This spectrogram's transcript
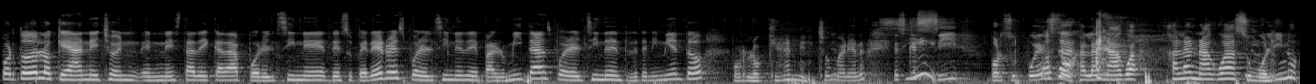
por todo lo que han hecho en, en esta década por el cine de superhéroes, por el cine de palomitas, por el cine de entretenimiento. Por lo que han hecho, Mariana. Es Sí. que sí, por supuesto, O sea- jalan agua, jalan agua a su molino,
